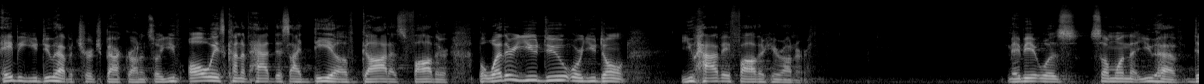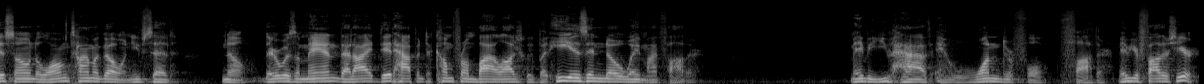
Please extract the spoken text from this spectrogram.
Maybe you do have a church background, and so you've always kind of had this idea of God as Father. But whether you do or you don't, you have a father here on earth. Maybe it was someone that you have disowned a long time ago and you've said, No, there was a man that I did happen to come from biologically, but he is in no way my father. Maybe you have a wonderful father. Maybe your father's here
